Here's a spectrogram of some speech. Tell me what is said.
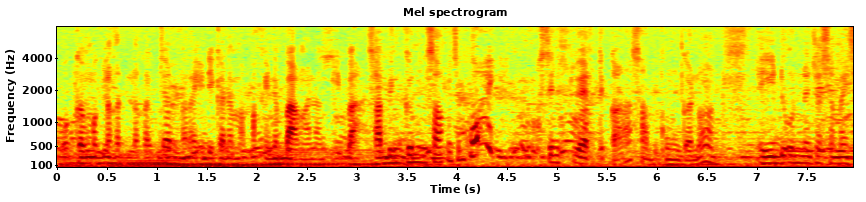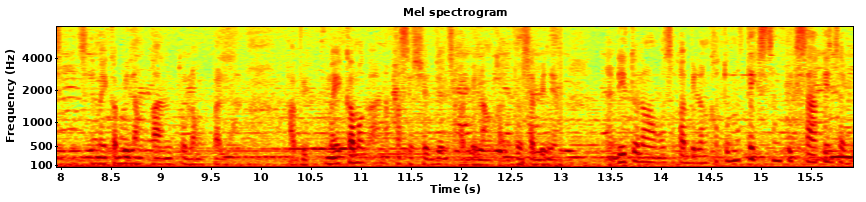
huwag kang maglakad-lakad dyan para hindi ka na mapakinabangan ng iba. Sabing ganun sa akin, sabi ko, ay, kasi swerte ka, sabi kong ganun. Eh, doon na siya sa may, sa may kabilang kanto lang pala. Sabi, may kamag-anak kasi siya dyan sa kabilang kanto. Sabi niya, nandito lang ako sa kabilang kanto. Mag-text ng text sa akin. Sabi,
